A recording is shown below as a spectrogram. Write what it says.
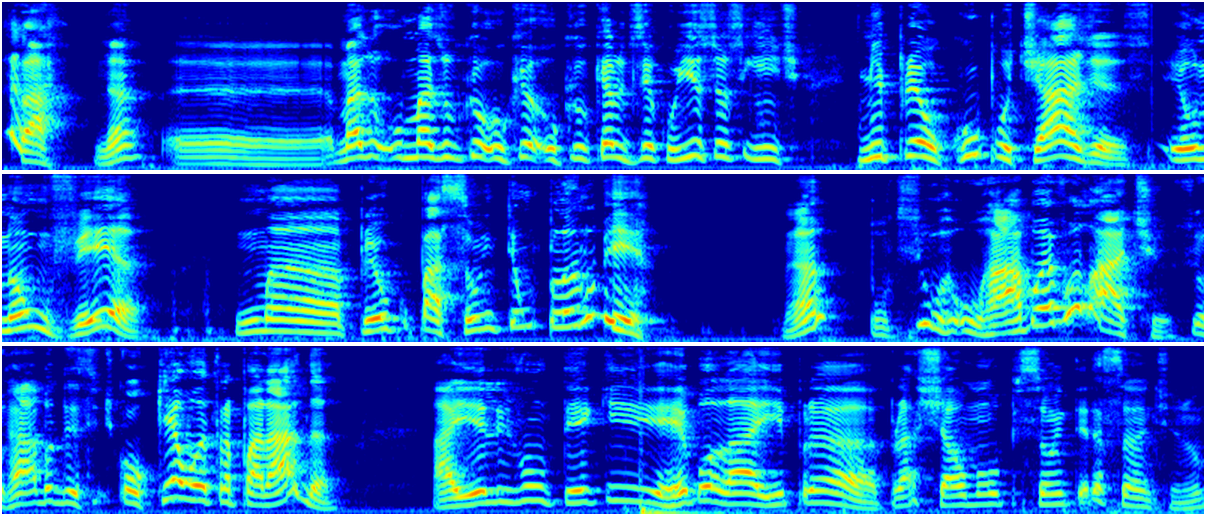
Sei lá, né? É, mas mas o, que, o, que, o que eu quero dizer com isso é o seguinte: me preocupa o Chargers eu não ver uma preocupação em ter um plano B, né? Porque se o, o Harbour é volátil, se o Harbour decide qualquer outra parada, aí eles vão ter que rebolar aí para achar uma opção interessante, né?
